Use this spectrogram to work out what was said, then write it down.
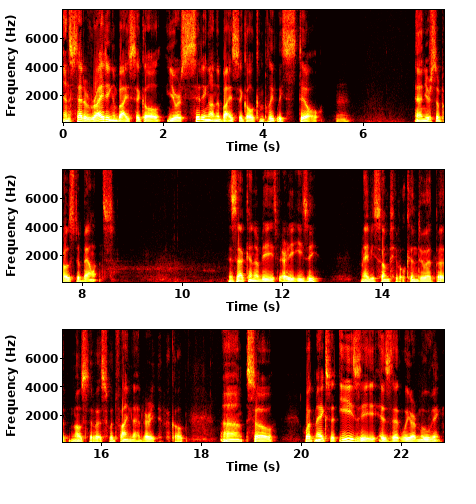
instead of riding a bicycle, you're sitting on the bicycle completely still and you're supposed to balance. Is that going to be very easy? Maybe some people can do it, but most of us would find that very difficult. Um, so, what makes it easy is that we are moving.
